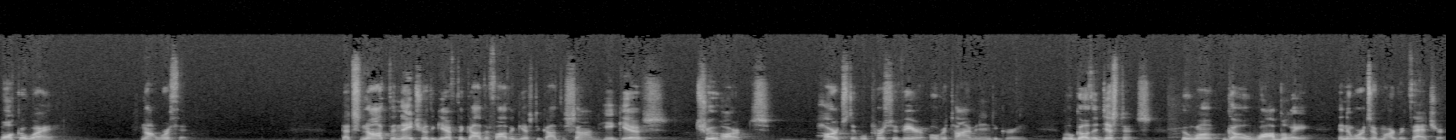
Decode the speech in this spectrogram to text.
walk away. Not worth it. That's not the nature of the gift that God the Father gives to God the Son. He gives true hearts, hearts that will persevere over time and in degree, who will go the distance, who won't go wobbly, in the words of Margaret Thatcher.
